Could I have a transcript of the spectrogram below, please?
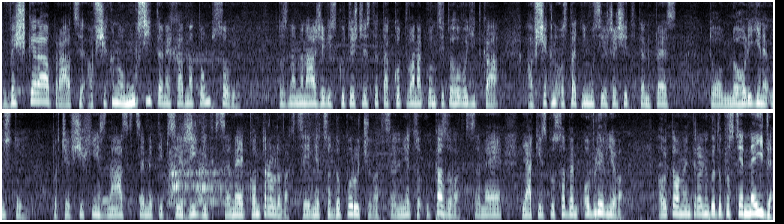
veškerá práce a všechno musíte nechat na tom psovi. To znamená, že vy skutečně jste ta kotva na konci toho vodítka a všechno ostatní musí řešit ten pes. To mnoho lidí neustojí, protože všichni z nás chceme ty psy řídit, chceme je kontrolovat, chceme jim něco doporučovat, chceme jim něco ukazovat, chceme je nějakým způsobem ovlivňovat. A u toho mentralingu to prostě nejde.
